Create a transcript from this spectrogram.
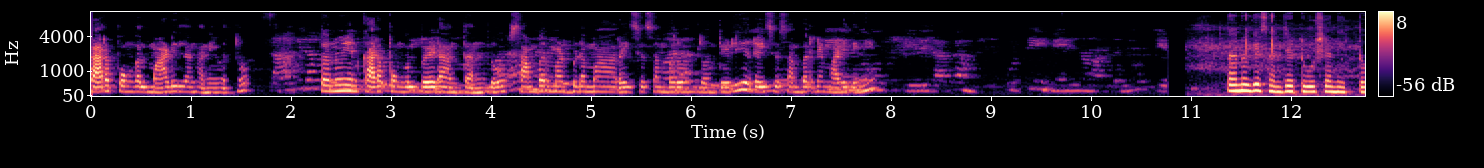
ಖಾರ ಪೊಂಗಲ್ ಮಾಡಿಲ್ಲ ನಾನು ಇವತ್ತು. ತನು ಏನು ಖಾರ ಪೊಂಗಲ್ ಬೇಡ ಅಂತಂದ್ಲು. ಸಾಂಬಾರು ಮಾಡಿಬಿಡಮ್ಮ ರೈಸ್ ಸಾಂಬಾರು ಅಂದ್ಲು ಅಂತೇಳಿ ರೈಸ್ ಸಾಂಬಾರನ್ನೇ ಮಾಡಿದ್ದೀನಿ. ತನುಗೆ ಸಂಜೆ ಟ್ಯೂಷನ್ ಇತ್ತು.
